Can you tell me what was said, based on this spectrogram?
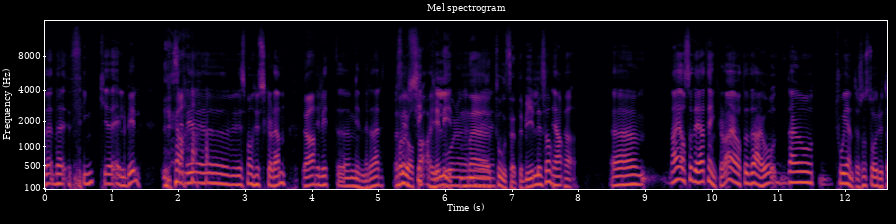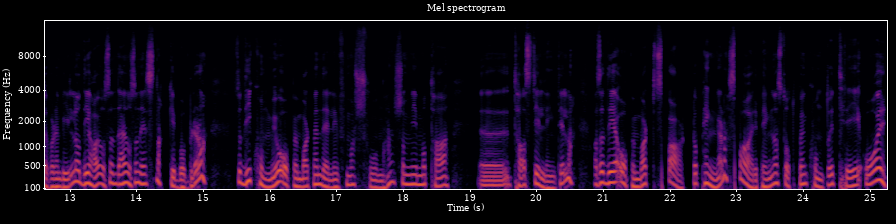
det, det, Think elbil. Ja. øh, Hvis man husker den. Ja. De litt øh, mindre der. Det er sånn skikkelig Ibor, liten uh, toseterbil, liksom. Ja. Uh, nei, altså det jeg tenker da, er at det er jo, det er jo to jenter som står utafor den bilen, og de har jo også, det er jo også en del snakkebobler. da. Så de kommer jo åpenbart med en del informasjon her som vi må ta, øh, ta stilling til. da. Altså De har åpenbart spart opp penger. da. Sparepengene har stått på en konto i tre år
